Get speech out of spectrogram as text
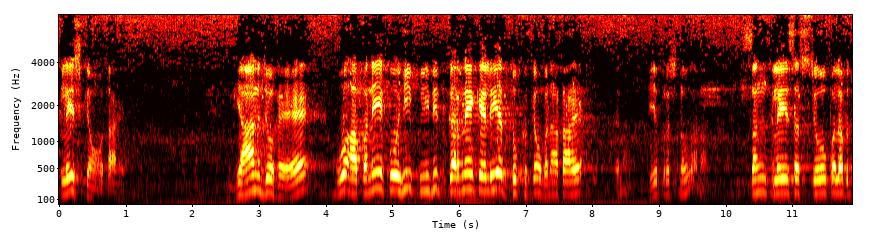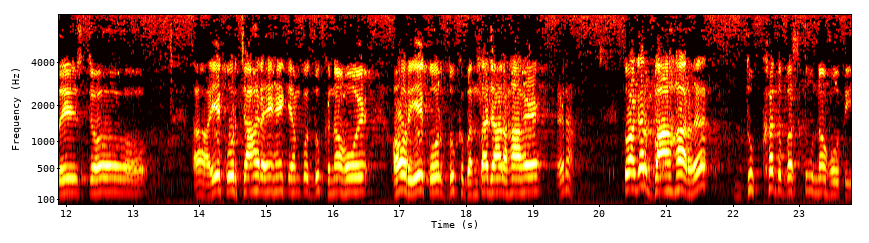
क्लेश क्यों होता है? ज्ञान जो है वो अपने को ही पीड़ित करने के लिए दुख क्यों बनाता है, ये प्रश्न हुआ ना। संक्लेशोपलब्धेश एक और चाह रहे हैं कि हमको दुख न होए, और एक और दुख बनता जा रहा है है ना? तो अगर बाहर दुखद वस्तु न होती,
